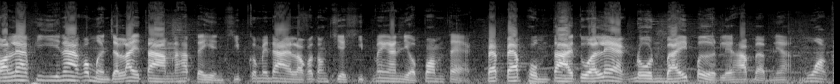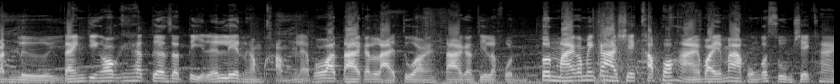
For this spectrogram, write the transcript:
ตอนแรกพี่ยีน่าก็เหมือนจะไล่ตามนะครับแต่เห็นคลิปก็ไม่ได้เราก็ต้องเคลียร์คลิปไม่งั้นเดี๋ยวป้อมแตกแป๊บๆผมตายตัวแรกโดนไบเปิดเลยครับแบบเนี้ยมั่วกันเลย แต่จริงๆก็แค่เตือนสติเล่นๆขำๆแหละเพราะว่าตายกันหลายตัวไงตายกันทีละคน ต้นไม้ก็ไม่กล้าเช็คครับเพราะหายไวมากผมก็ซูมเช็คให้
